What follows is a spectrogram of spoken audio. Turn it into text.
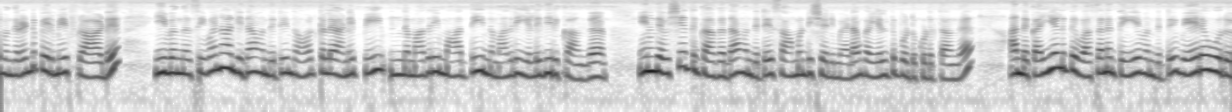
இவங்க ரெண்டு பேருமே ஃப்ராடு இவங்க சிவனாண்டி தான் வந்துட்டு இந்த ஆட்களை அனுப்பி இந்த மாதிரி மாற்றி இந்த மாதிரி எழுதியிருக்காங்க. இந்த விஷயத்துக்காக தான் வந்துட்டு சாமுண்டீஸ்வரி மேடம் கையெழுத்து போட்டு கொடுத்தாங்க. அந்த கையெழுத்து வசனத்தையே வந்துட்டு வேற ஒரு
